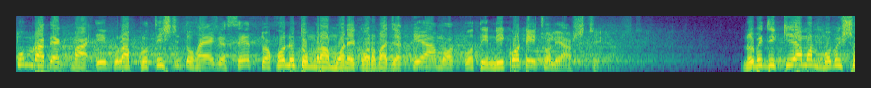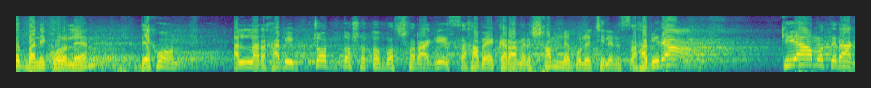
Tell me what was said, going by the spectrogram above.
তোমরা দেখবা এগুলা প্রতিষ্ঠিত হয়ে গেছে, তখনই তোমরা মনে করবা যে কেয়ামত অতি নিকটেই চলে আসছে। নবীজি কি এমন ভবিষ্যৎবাণী করলেন। দেখুন আল্লাহর হাবিব চোদ্দ শত বৎসর আগে সাহাবা কারামের সামনে বলেছিলেন, সাহাবিরা, কেয়ামতের আগ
